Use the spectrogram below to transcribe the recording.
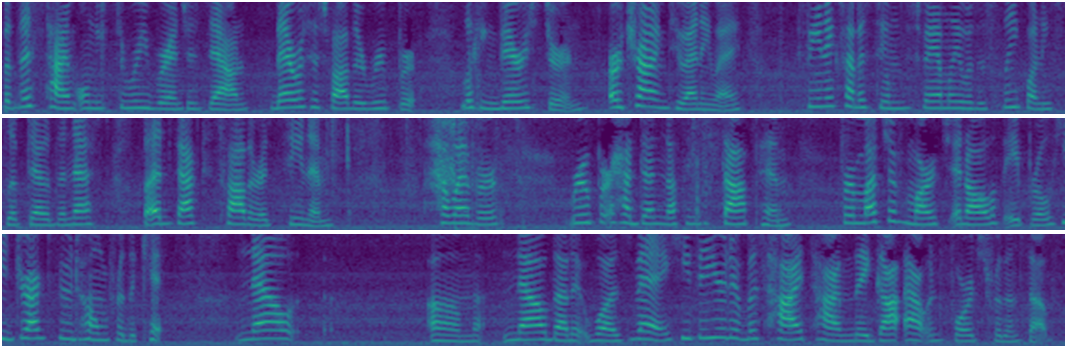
but this time only three branches down. There was his father Rupert, looking very stern, or trying to anyway. Phoenix had assumed his family was asleep when he slipped out of the nest, but in fact his father had seen him. However, Rupert had done nothing to stop him. For much of March and all of April, he dragged food home for the kits. Now um, now that it was May, he figured it was high time they got out and foraged for themselves.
